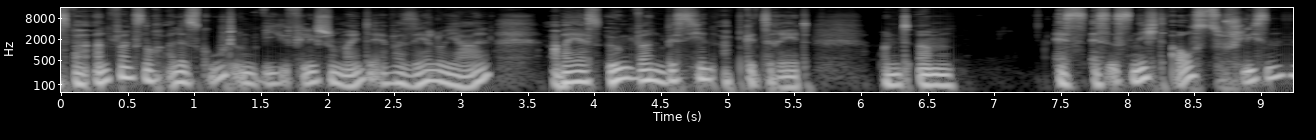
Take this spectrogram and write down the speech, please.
es war anfangs noch alles gut und wie Felix schon meinte, er war sehr loyal, aber er ist irgendwann ein bisschen abgedreht. Und ähm, es, es ist nicht auszuschließen,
